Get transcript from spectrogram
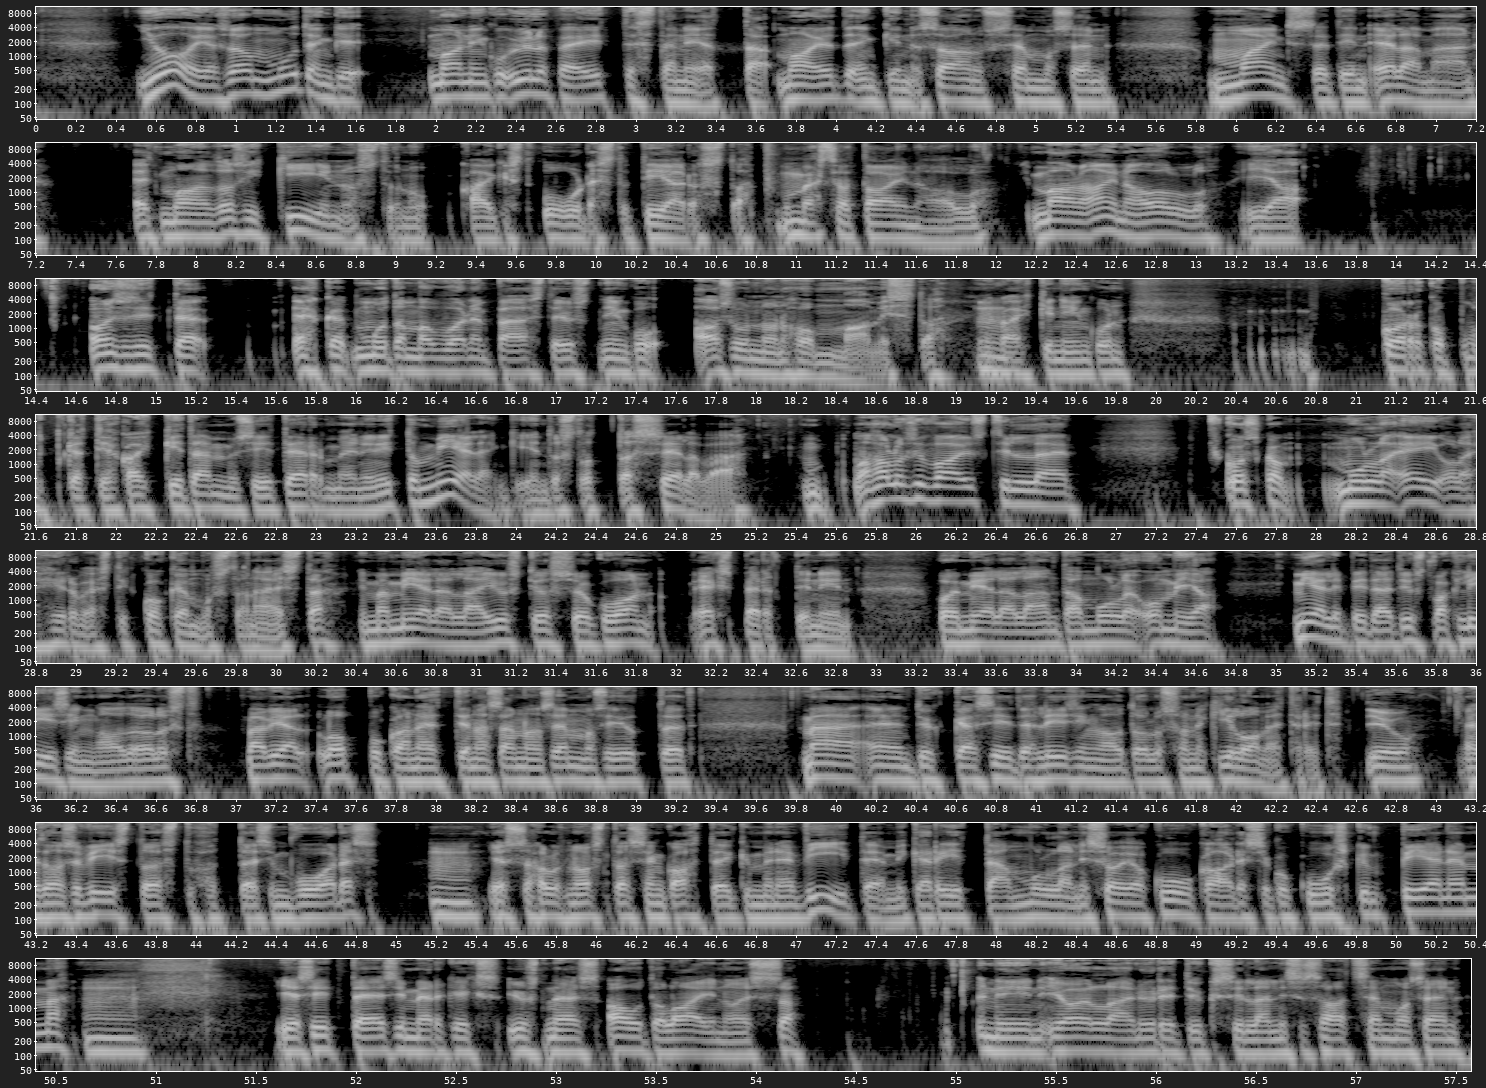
Joo, ja se on muutenkin, mä oon niinku ylpeä itsestäni, että mä oon jotenkin saanut semmoisen mindsetin elämään, että mä oon tosi kiinnostunut kaikesta uudesta tiedosta. Mun mielestä sä oot aina ollut. Mä oon aina ollut ja on se sitten ehkä muutaman vuoden päästä just niin kuin asunnon hommaamista mm. ja kaikki niin kuin korkoputket ja kaikki tämmöisiä termejä, niin niitä on mielenkiintoista ottaa selvää. Mä halusin vaan just silleen, koska mulla ei ole hirveästi kokemusta näistä, niin mä mielellään, just jos joku on ekspertti, niin voi mielellään antaa mulle omia mielipiteitä just vaikka leasing-autoilusta. Mä vielä loppukaneettina sanon semmoisia juttuja, että mä en tykkää siitä, että leasing-autoilussa on ne kilometrit. Joo. Että on se 15 000 esim. vuodessa. Mm. Jos sä haluat nostaa sen 25, mikä riittää mulla, niin se on jo kuukaudessa joku 60 enemmän. Mm. Ja sitten esimerkiksi just näissä autolainoissa, niin joillain yrityksillä, niin sä saat semmoisen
